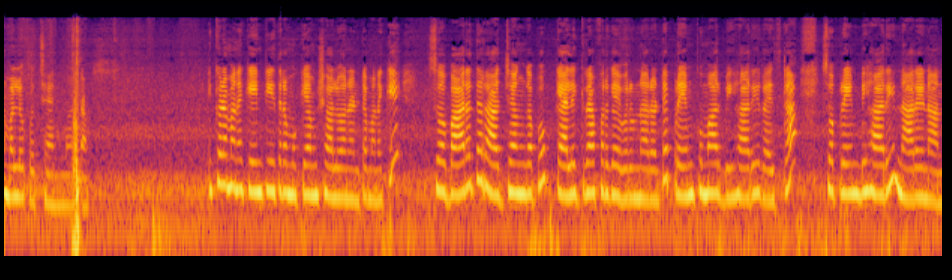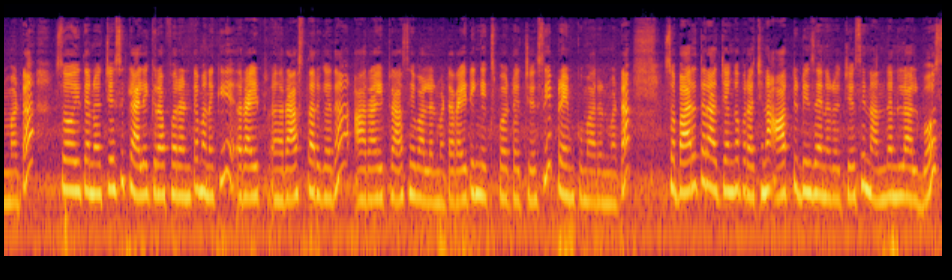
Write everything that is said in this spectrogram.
అమల్లోకి వచ్చాయన్నమాట. ఇక్కడ మనకేంటి ఇతర ముఖ్య అంశాలు అని అంటే మనకి సో భారత రాజ్యాంగపు క్యాలిగ్రాఫర్గా ఎవరున్నారు అంటే ప్రేమ్ కుమార్ బిహారీ రైస్టా సో ప్రేమ్ బిహారీ నారాయణ అనమాట సో ఇతను వచ్చేసి క్యాలిగ్రాఫర్ అంటే మనకి రైట్ రాస్తారు కదా ఆ రైట్ రాసేవాళ్ళు అనమాట రైటింగ్ ఎక్స్పర్ట్ వచ్చేసి ప్రేమ్ కుమార్ అనమాట సో భారత రాజ్యాంగపు రచన ఆర్ట్ డిజైనర్ వచ్చేసి నందన్ లాల్ బోస్.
